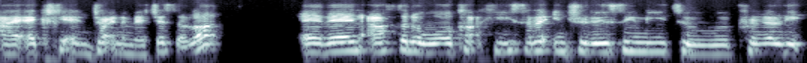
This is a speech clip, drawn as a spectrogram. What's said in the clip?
I actually enjoyed the matches a lot. And then after the World Cup, he started introducing me to Premier League.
